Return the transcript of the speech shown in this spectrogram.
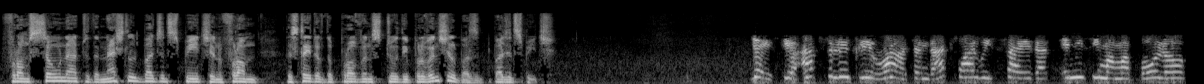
from SONA to the national budget speech and from the state of the province to the provincial budget, budget speech. Yes, you're absolutely right. And that's why we say that MEC Mamabolo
